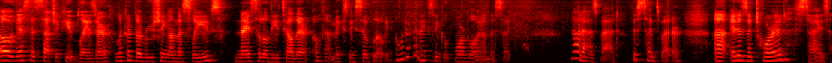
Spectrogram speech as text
Oh, this is such a cute blazer. Look at the ruching on the sleeves. Nice little detail there. Oh, that makes me so glowy. I wonder if it makes me gl more glowy on this side. Not as bad. This side's better. Uh, it is a Torrid size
